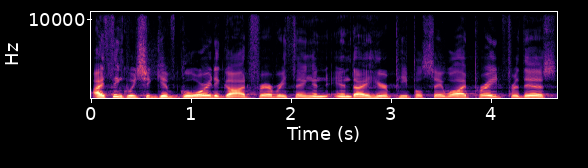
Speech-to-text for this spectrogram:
I think we should give glory to God for everything. And, and I hear people say, well, I prayed for this.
